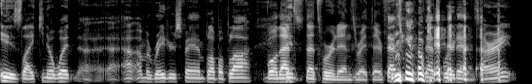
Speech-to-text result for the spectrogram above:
is like, you know what, uh, I, I'm a Raiders fan, blah blah blah. Well, that's that's where it ends right there. For that's me. that's where it ends. All right,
